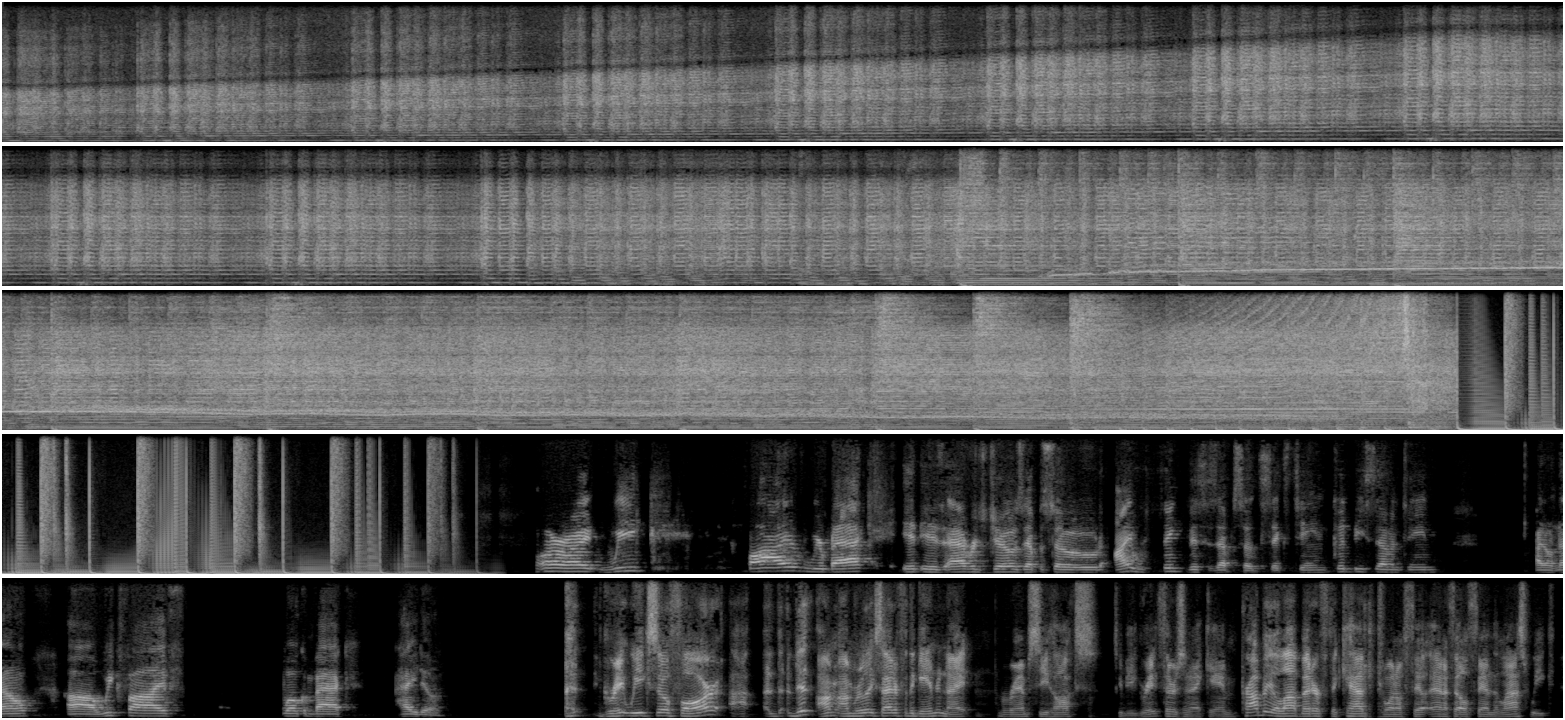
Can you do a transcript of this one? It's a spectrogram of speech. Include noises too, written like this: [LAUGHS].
All It is Average Joe's episode. I think this is episode 16, could be 17. I don't know. Uh, week five, welcome back. How you doing? [LAUGHS] Great week so far. Uh, this, I'm I'm really excited for the game tonight. Rams Seahawks. It's gonna be a great Thursday night game. Probably a lot better for the casual NFL NFL fan than last week.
